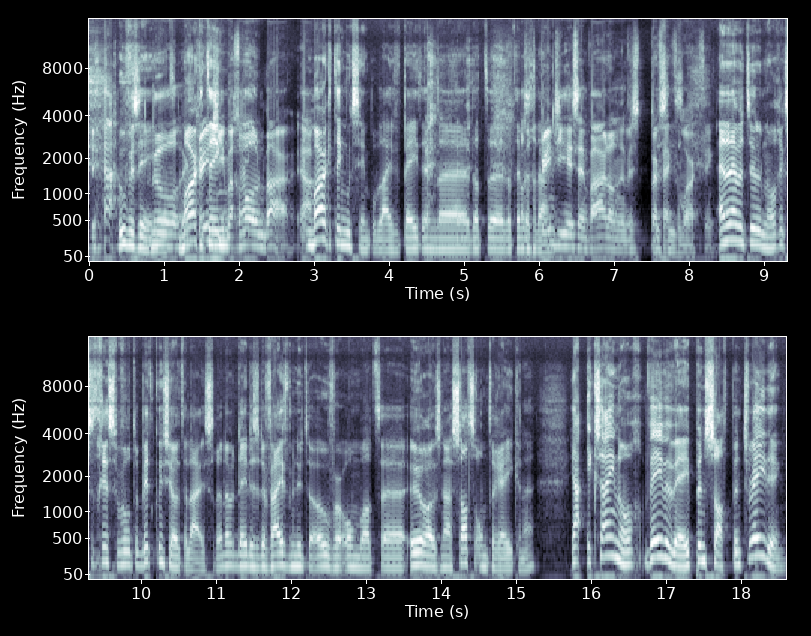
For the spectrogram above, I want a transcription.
Ja. Hoe verzin het? Marketing, cringy, maar gewoon waar. Ja. marketing moet simpel blijven, Peter. En uh, dat, uh, dat hebben Als we gedaan. het cringy is en waar, dan is het perfecte Precies. marketing. En dan hebben we natuurlijk nog, ik zat gisteren bijvoorbeeld de Bitcoin Show te luisteren. Daar deden ze er vijf minuten over om wat euro's naar sats om te rekenen. Ja, ik zei nog www.sat.trading.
